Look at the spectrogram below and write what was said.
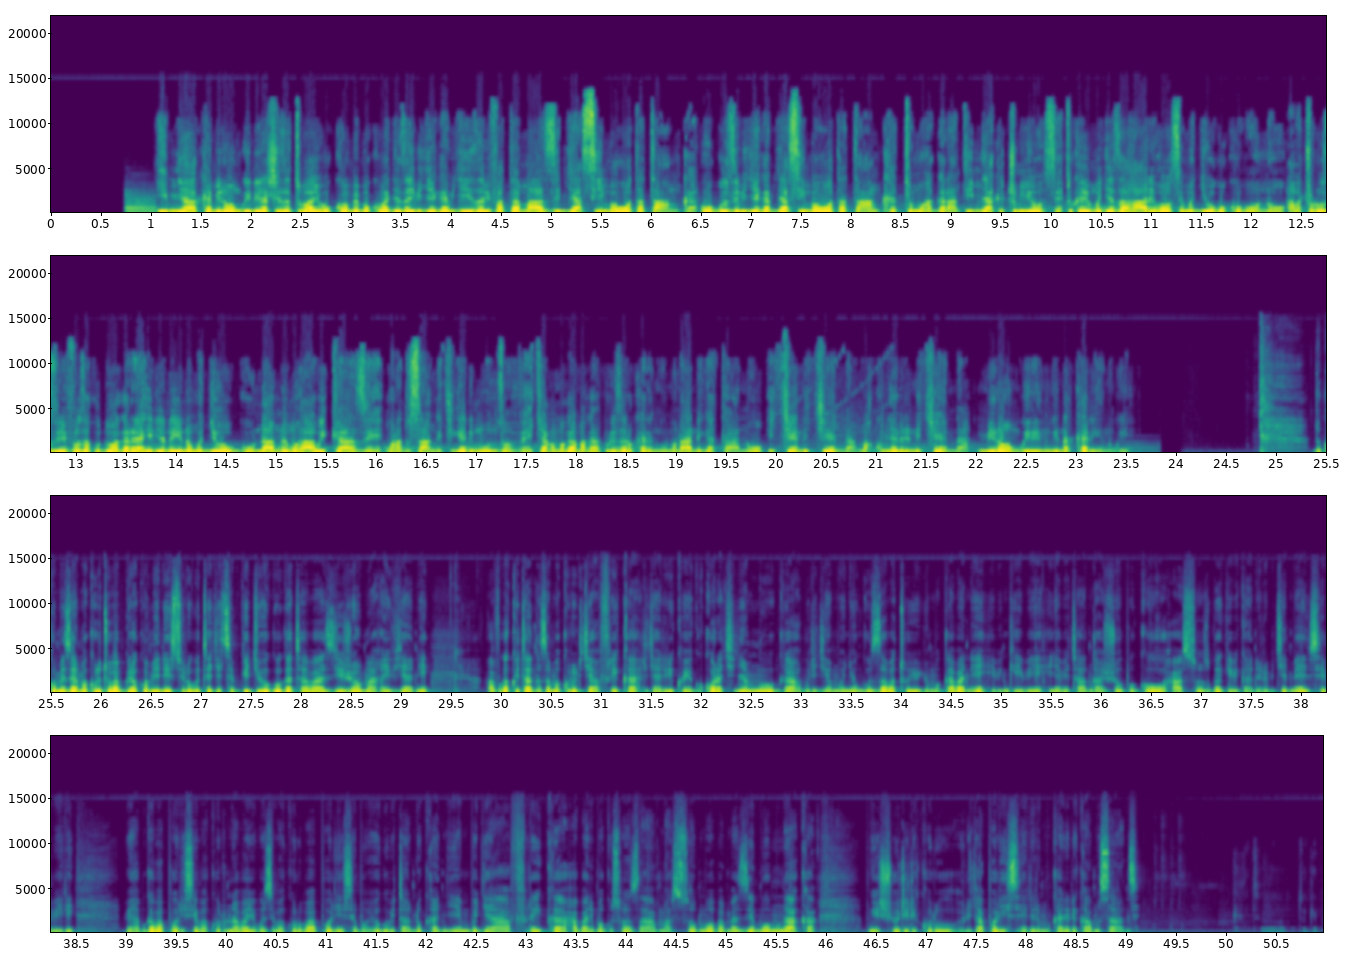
Imyaka mirongo ine irashize tubaye ubukombe mu kubagezaho ibigega byiza bifata amazi bya simba wota tank. Uguze ibigega bya simba wota tank tumuha garanti y'imyaka icumi yose tukabimugezaho aho ari hose mu gihugu ku buntu. Abacuruzi bifuza kuduhagararira hirya no hino mu gihugu namwe muhawe ikaze. Muradusanga kigali mu nzove cyangwa mugahamagara kuri zeru karindwi umunani gatanu icyenda icyenda makumyabiri n'icyenda mirongo irindwi na karindwi. Dukomeze aya makuru tubabwira ko minisitiri w'ubutegetsi bw'igihugu gatabazi jean marie vianney avuga ko itangazamakuru rya afurika ryari rikwiye gukora kinyamwuga. Buri gihe mu nyungu z'abatuye uyu mugabane ibingibi yabitangaje ubwo hasozwaga ibiganiro by'iminsi ibiri bihabwa abapolisi bakuru n'abayobozi bakuru ba polisi mu bihugu bitandukanye mu gihe afurika barimo gusoza amasomo bamazemo umwaka mu ishuri rikuru rya polisi riri mu karere ka musanze.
